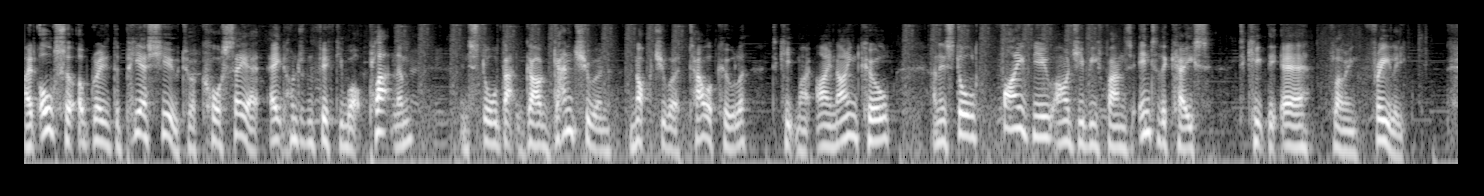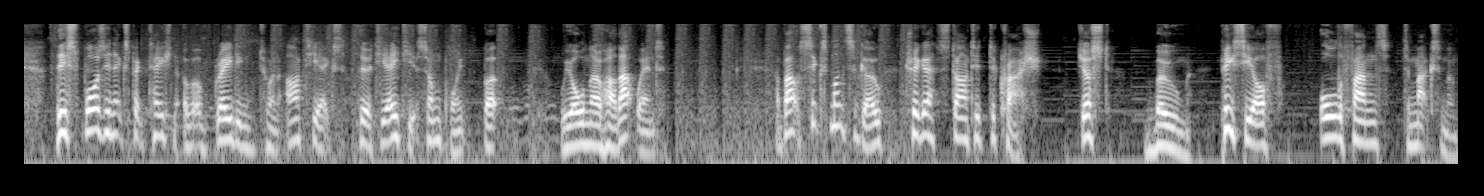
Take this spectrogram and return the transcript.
I'd also upgraded the PSU to a Corsair 850 watt Platinum, installed that gargantuan Noctua tower cooler to keep my i9 cool, and installed five new RGB fans into the case to keep the air flowing freely. This was in expectation of upgrading to an RTX 3080 at some point, but we all know how that went. About six months ago, Trigger started to crash. Just boom, PC off, all the fans to maximum.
